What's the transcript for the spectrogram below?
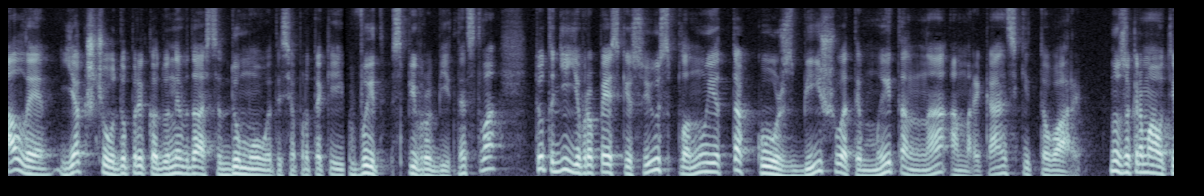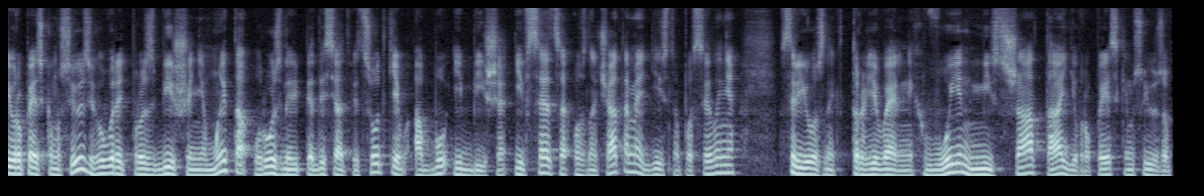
Але якщо, до прикладу, не вдасться домовитися про такий вид співробітництва, то тоді Європейський Союз планує також збільшувати мита на американські товари. Ну, зокрема, от в Європейському Союзі говорять про збільшення мита у розмірі 50% або і більше. І все це означатиме дійсно посилення серйозних торгівельних воєн між США та Європейським Союзом.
